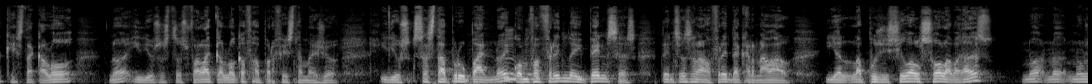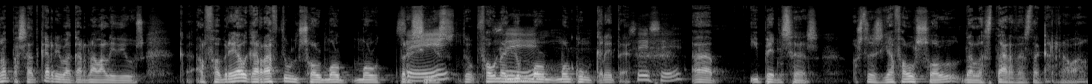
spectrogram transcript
aquesta calor, no? i dius, ostres, fa la calor que fa per festa major. I dius, s'està apropant, no? I quan fa fred no hi penses, penses en el fred de Carnaval. I la posició del sol, a vegades, no, no, no us ha passat que arriba a Carnaval i dius, que al febrer el Garraf té un sol molt, molt Sí, precís, té- fa una sí. llum molt, molt concreta. Sí, sí. Uh, I penses, ostres, ja fa el sol de les tardes de Carnaval.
